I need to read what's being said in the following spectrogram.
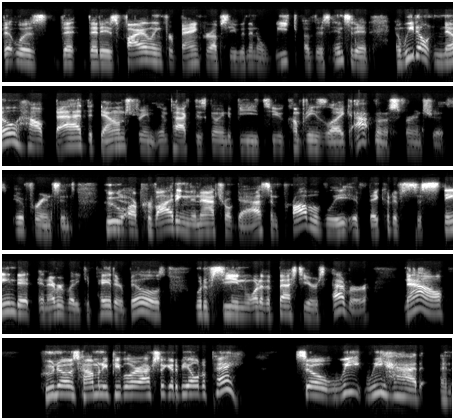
that was that that is filing for bankruptcy within a week of this incident. And we don't know how bad the downstream impact is going to be to companies like Atmos for instance for instance who Yeah. are providing the natural gas. And probably if they could have sustained it and everybody could pay their bills would have seen one of the best years ever. Now who knows how many people are actually going to be able to pay? So we we had an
